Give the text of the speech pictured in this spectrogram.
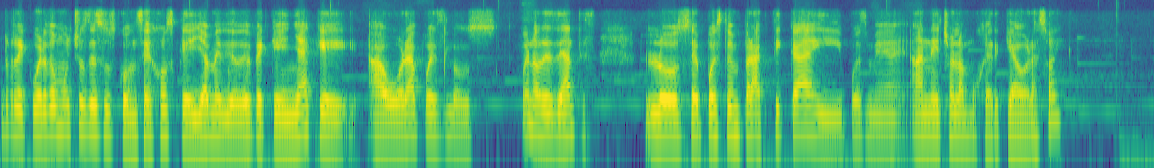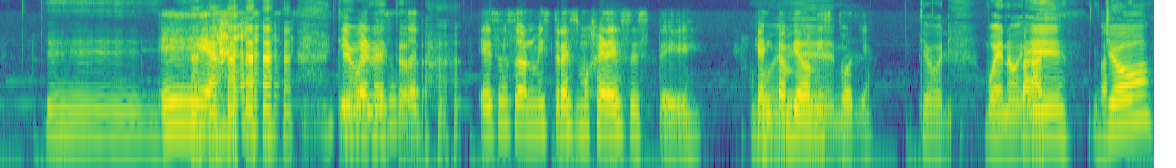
recuerdo muchos de sus consejos que ella me dio de pequeña, que ahora pues los, bueno, desde antes, los he puesto en práctica y pues me han hecho la mujer que ahora soy. Eh, y bueno, esas son, mis tres mujeres este, que han cambiado mi historia. Qué bonito. Bueno, eh, yo,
